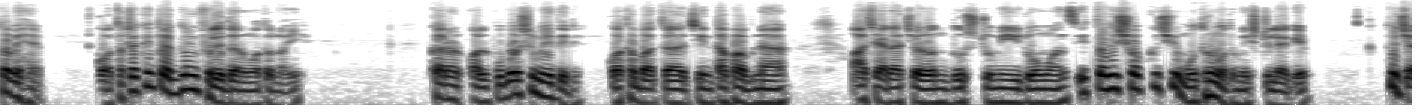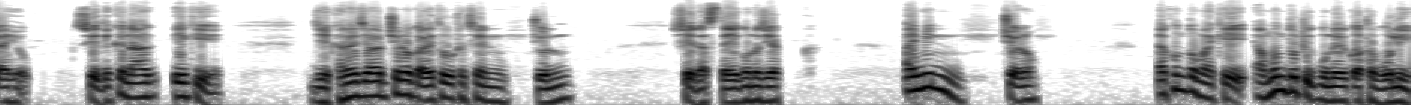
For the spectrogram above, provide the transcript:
তবে হ্যাঁ কথাটা কিন্তু একদমই ফেলে দেওয়ার মতো নয়। কারণ অল্প বয়সী মেয়েদের কথাবার্তা, চিন্তাভাবনা, আচার আচরণ, দুষ্টুমি, রোমান্স ইত্যাদি সব কিছুই মধুর মতো মিষ্টি লাগে। তো যাই হোক, সেদিকে না এগিয়ে যেখানে যাওয়ার জন্য গাড়িতে উঠেছেন, চলুন, সে রাস্তায় এগোনো যাক। আই মিন, চলো এখন তোমাকে এমন দুটি গুণের কথা বলি,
